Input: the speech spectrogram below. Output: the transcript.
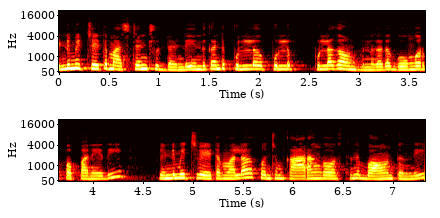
ఎండుమిర్చి అయితే మస్ట్ అండ్ చూడండి ఎందుకంటే పుల్ల పుల్ల పుల్లగా ఉంటుంది కదా గోంగూర పప్పు అనేది. ఎండుమిర్చి వేయటం వల్ల కొంచెం కారంగా వస్తుంది బాగుంటుంది.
